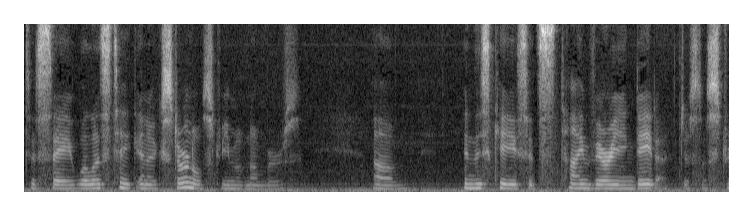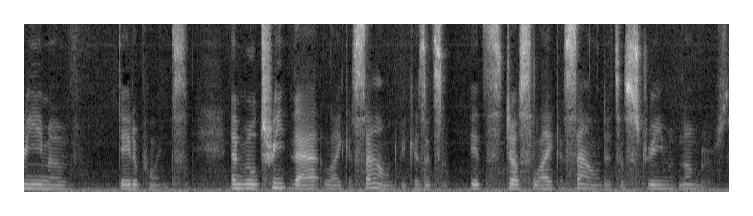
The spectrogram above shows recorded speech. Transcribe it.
to say, well, let's take an external stream of numbers. Um, in this case, it's time varying data, just a stream of data points and we'll treat that like a sound because it's it's just like a sound. It's a stream of numbers.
